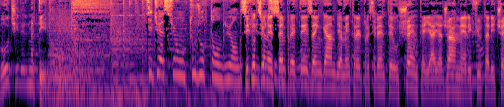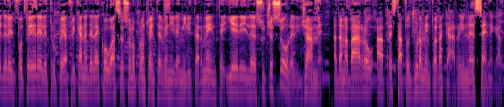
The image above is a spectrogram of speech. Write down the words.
Voci del mattino. Situazione sempre tesa in Gambia mentre il presidente uscente Yahya Jammeh rifiuta di cedere il potere e le truppe africane dell'ECOWAS sono pronte a intervenire militarmente. Ieri il successore di Jammeh, Adama Barrow, ha prestato giuramento a Dakar in Senegal.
